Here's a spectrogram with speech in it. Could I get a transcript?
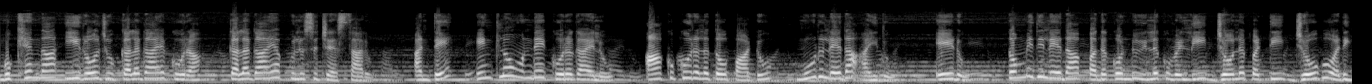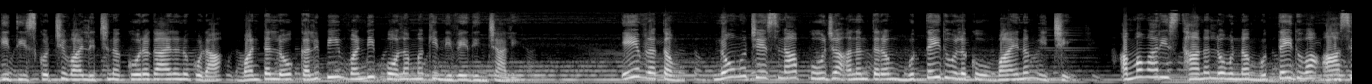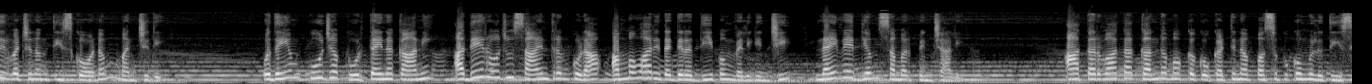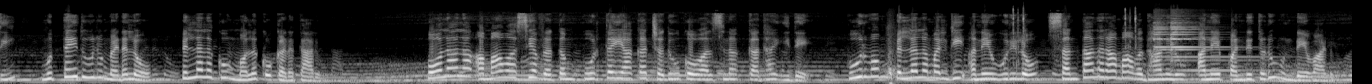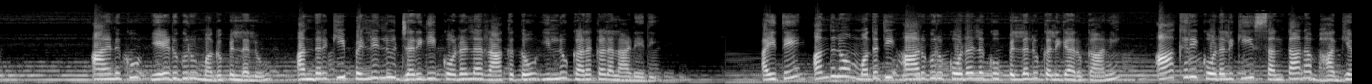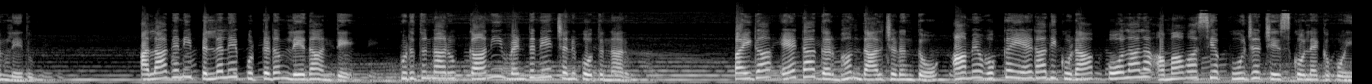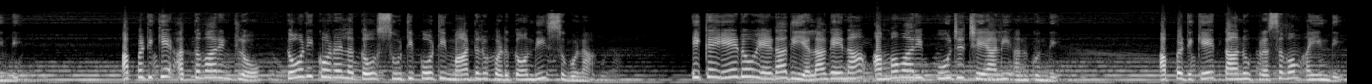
ముఖ్యంగా ఈ రోజు కలగాయ కూర కలగాయ పులుసు చేస్తారు. అంటే ఇంట్లో ఉండే కూరగాయలు ఆకుకూరలతో పాటు మూడు లేదా ఐదు ఏడు తొమ్మిది లేదా పదకొండు ఇళ్ళకు వెళ్ళి జోలపట్టి జోగు అడిగి తీసుకొచ్చి వాళ్ళిచ్చిన కూరగాయలను కూడా వంటల్లో కలిపి వండి పోలమ్మకి నివేదించాలి. ఏ వ్రతం నోము చేసిన పూజ అనంతరం ముత్తైదువులకు వాయనం ఇచ్చి అమ్మవారి స్థానంలో ఉన్న ముత్తైదువ ఆశీర్వచనం తీసుకోవడం మంచిది. ఉదయం పూజ పూర్తయిన కాని అదే రోజు సాయంత్రం కూడా అమ్మవారి దగ్గర దీపం వెలిగించి నైవేద్యం సమర్పించాలి. ఆ తర్వాత కంద మొక్కకు కట్టిన పసుపు కొమ్ములు తీసి ముత్తైదువులు మెడలో పిల్లలకు మొలకు కడతారు. పోలాల అమావాస్య వ్రతం పూర్తయ్యాక చదువుకోవాల్సిన కథ ఇదే. పూర్వం పిల్లలమల్గి అనే ఊరిలో సంతానరామావధానులు అనే పండితుడు ఉండేవాడు. ఆయనకు ఏడుగురు మగపిల్లలు అందరికీ పెళ్ళిళ్ళు జరిగి కోడళ్ళ రాకతో ఇల్లు కళకళలాడేది. అయితే అందులో మొదటి ఆరుగురు కోడళ్ళకు పిల్లలు కలిగారు కాని ఆఖరి కోడలికి సంతాన భాగ్యం లేదు. అలాగని పిల్లలే పుట్టడం లేదా అంటే పుడుతున్నారు కానీ వెంటనే చనిపోతున్నారు. పైగా ఏటా గర్భం దాల్చడంతో ఆమె ఒక్క ఏడాది కూడా పోలాల అమావాస్య పూజ చేసుకోలేకపోయింది. అప్పటికే అత్తవారింట్లో తోడికోడళ్ళతో సూటిపోటి మాటలు పడుతోంది సుగుణ. ఇక ఏడో ఏడాది ఎలాగైనా అమ్మవారి పూజ చేయాలి అనుకుంది. అప్పటికే తాను ప్రసవం అయింది.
